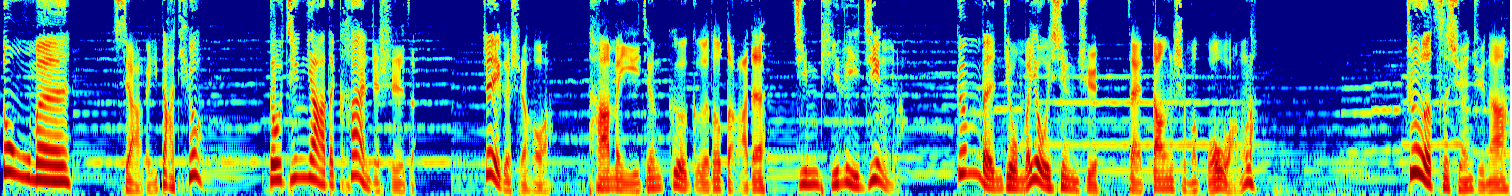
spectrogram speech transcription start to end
动物们吓了一大跳，都惊讶的看着狮子。这个时候啊，他们已经个个都打得筋疲力尽了，根本就没有兴趣再当什么国王了。这次选举呢，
